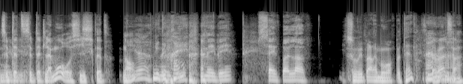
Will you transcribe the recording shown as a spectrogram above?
C'est maybe- peut-être c'est peut-être l'amour aussi, peut-être. Non? Yeah, Il était maybe, prêt? Maybe. Saved by love. Sauvé par l'amour, peut-être. C'est pas Ah, mal ça.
